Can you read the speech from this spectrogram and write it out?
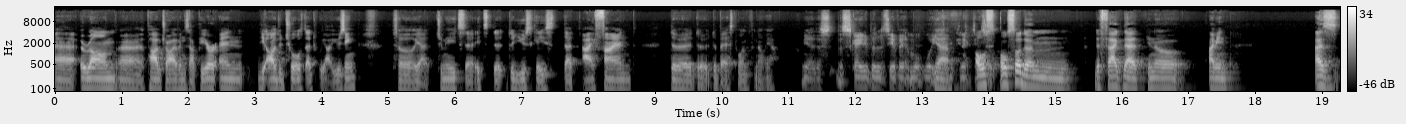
uh, around uh, Pipedrive and Zapier and the other tools that we are using. So yeah, to me, it's uh, it's the, the use case that I find the, the the best one for now. Yeah. Yeah, the, the scalability of it and what, what you Yeah. can connect it also to. also the um, the fact that you know i mean as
